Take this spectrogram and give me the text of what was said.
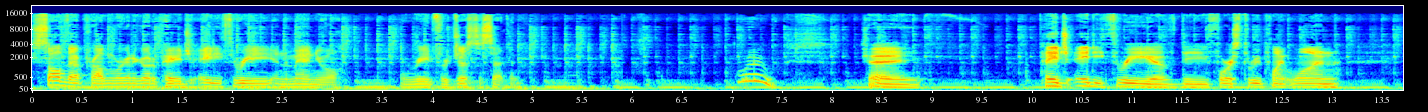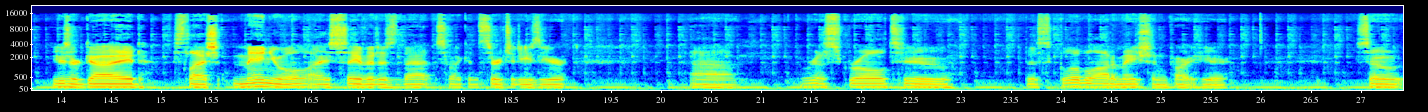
solve that problem we're going to go to page 83 in the manual and read for just a second. Woo! Okay. Page 83 of the Force 3.1 user guide slash manual. I save it as that so I can search it easier. Uh, we're going to scroll to this global automation part here. So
